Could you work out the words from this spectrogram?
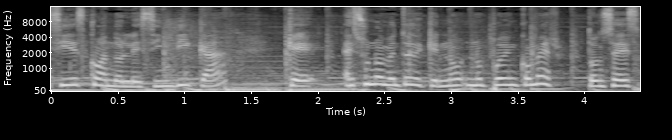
sí es cuando les indica que es un momento de que no, no pueden comer. Entonces,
